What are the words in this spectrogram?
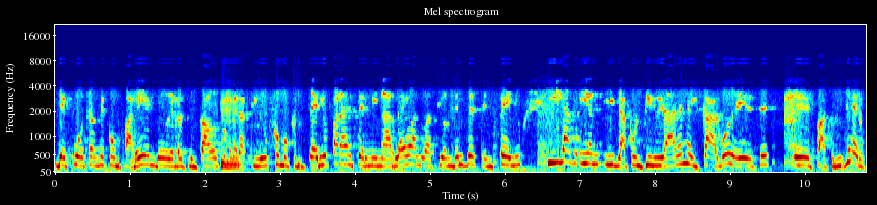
de cuotas de comparendo, de resultados operativos como criterio para determinar la evaluación del desempeño y la, y, la continuidad en el cargo de ese eh, patrullero.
